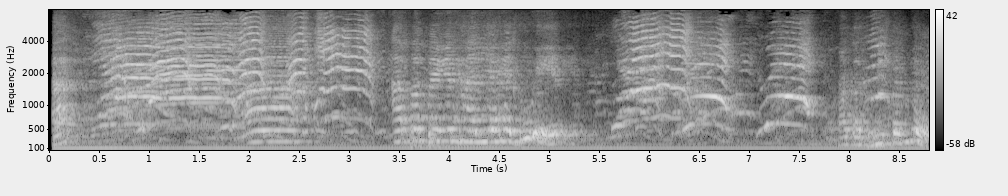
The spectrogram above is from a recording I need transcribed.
Ah, apa pengen hadiahnya duit? Kata duit lo.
